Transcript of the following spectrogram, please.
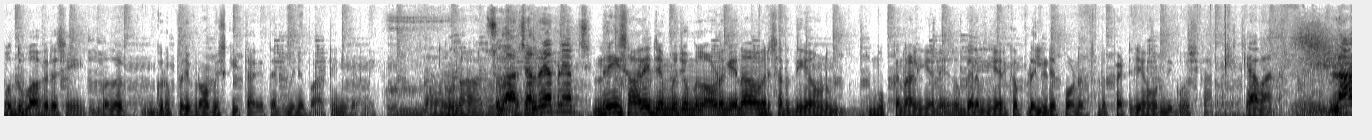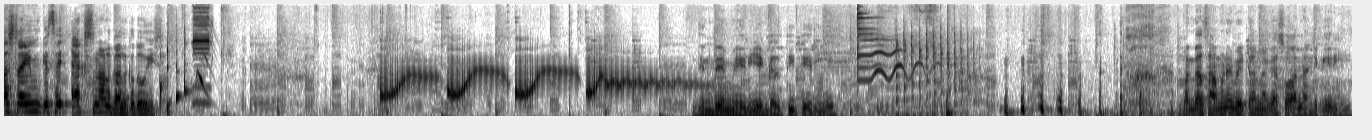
ਉਦੋਂ ਬਾਅਦ ਫਿਰ ਅਸੀਂ ਮਤਲਬ ਗਰੁੱਪ 'ਚ ਪ੍ਰੋਮਿਸ ਕੀਤਾ ਕਿ ਤਿੰਨ ਮਹੀਨੇ ਪਾਰਟੀ ਨਹੀਂ ਕਰਨੀ। ਹੁਣ ਹਾਂ ਸੁਧਾਰ ਚੱਲ ਰਿਹਾ ਆਪਣੇ ਆਪ 'ਚ? ਨਹੀਂ ਸਾਰੇ ਜਿੰਮ ਜੋ ਮਿਲਾਉਣਗੇ ਨਾ ਫਿਰ ਸਰਦੀਆਂ ਹੁਣ ਮੁੱਕਣ ਵਾਲੀਆਂ ਨੇ ਸੋ ਗਰਮੀਆਂ 'ਚ ਕੱਪੜੇ ਲੀੜੇ ਪਾਉਣੇ ਥੋੜਾ ਫਿੱਟ ਜੇ ਹੋਣ ਦੀ ਕੋਸ਼ਿਸ਼ ਕਰ ਰਹੇ ਹਾਂ ਕੀ ਬਾਤ ਹੈ। ਲਾਸਟ ਟਾਈਮ ਕਿਸੇ ਐਕਸ ਨਾਲ ਗੱਲ ਕਦੋਂ ਹੋਈ ਸੀ? ਜਿੰਦੇ ਮੇਰੀ ਇਹ ਗਲਤੀ ਤੇਰੀ ਏ। ਬੰਦਾ ਸਾਹਮਣੇ ਬੈਠਾ ਮੈਂ ਕਿਹਾ ਸਵਾਲਾਂ 'ਚ ਘੇਰੀ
